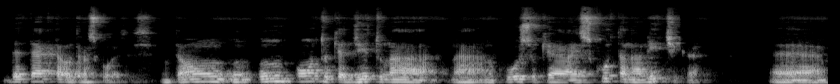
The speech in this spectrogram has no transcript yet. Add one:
detecta outras coisas. Então, um, um ponto que é dito na, na, no curso, que é a escuta analítica, é,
